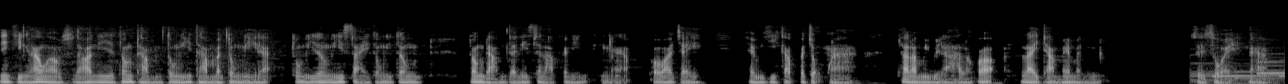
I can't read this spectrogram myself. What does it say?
จริงๆแล้วเงาสะท้อนนี่จะต้องทำตรงนี้ทำมาตรงนี้ละตรงนี้ตรงนี้ใส่ตรงนี้ต้องต้องดำแต่นี้สลับกันนิดนะครับ เพราะว่าใช้ใช้วิธีกลับกระจกมา ถ้าเรามีเวลาเราก็ไล่ทำให้มันสวยๆนะครับ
